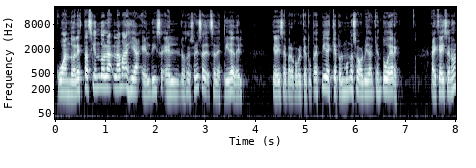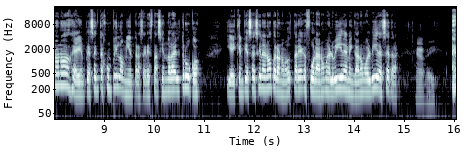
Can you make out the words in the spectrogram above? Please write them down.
Cuando él está haciendo la, la magia, él dice, el Doctor Strange se, se despide de él. Y le dice, pero porque tú te despides que todo el mundo se va a olvidar quién tú eres. Ahí que dice, no, no, no. Y ahí empieza a interrumpirlo mientras él está haciendo el truco. Y ahí que empieza a decirle, no, pero no me gustaría que fulano me olvide, mengano me olvide, etcétera. Ok.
